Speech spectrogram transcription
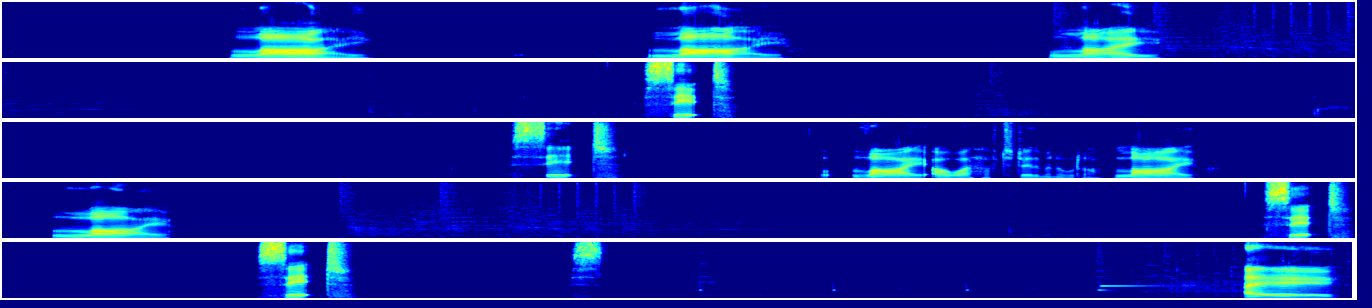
Lie. Lie. Lie. Sit. Sit. lie. Oh, I have to do them in order. Lie. Lie. Sit. Sit. Hey.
